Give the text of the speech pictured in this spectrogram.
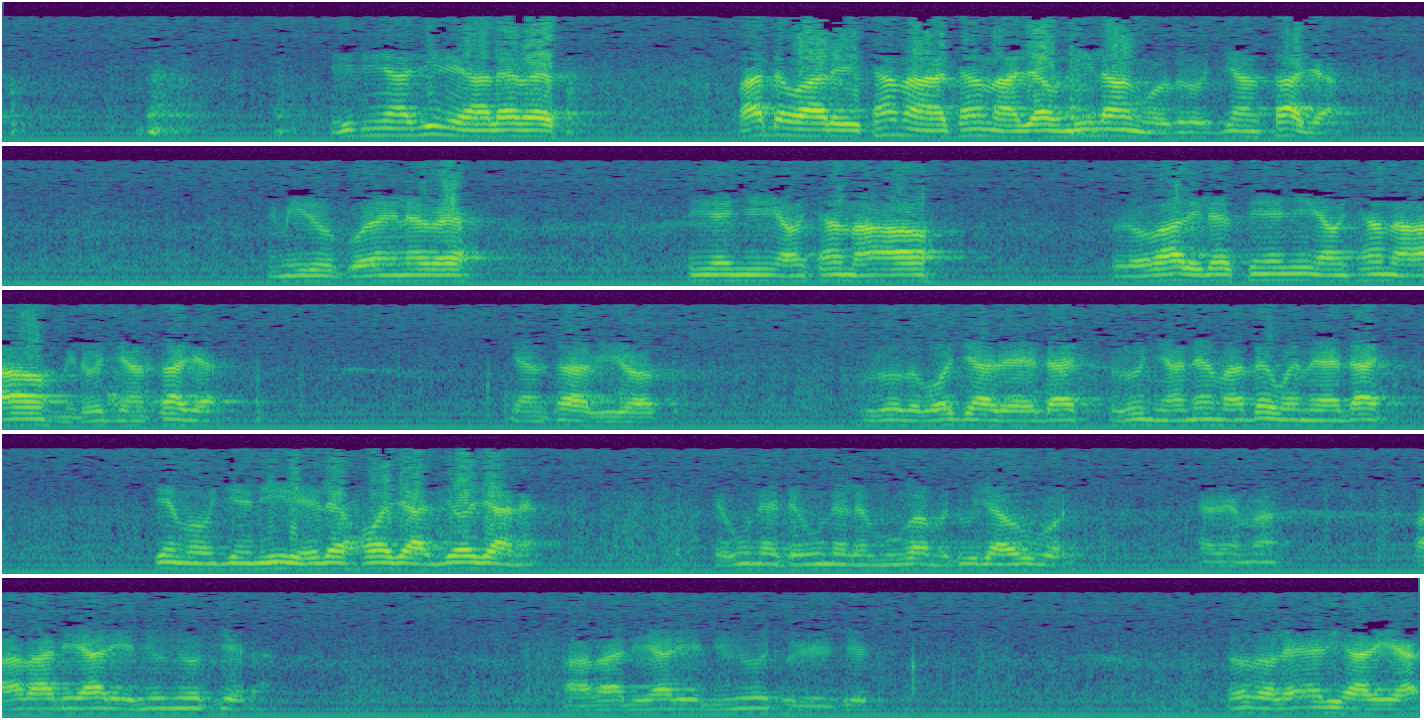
ဒီပညာရှိတွေကလည်းပဲဘတ်တော်တွေချမ်းသာချမ်းသာကြောင်းနိလန်းကိုသူတို့ကြံစကြမိမိတို့ကိုယ်တိုင်လည်းပဲဆင်းရဲကြီးအောင်ချမ်းသာအောင်သူတော်ဘာတွေလည်းဆင်းရဲကြီးအောင်ချမ်းသာအောင်မိတို့ကြံစကြ ကြံစပြီးတော့သူတို့သဘောကျတဲ့အတိုင်းသူတို့ညာထဲမှာသက်ဝင်တဲ့အတိုင်းကျင့်မှုကျင့်နည်းတွေလည်းဟောကြပြောကြနဲ့တဦးနဲ့တဦးနဲ့လည်းမူကမတူကြဘူးပေါ့အဲဒီမှာဘာသာတရားတွေမျိုးမျိုးဖြစ်လာဘာသာတရားတွေမျိုးမျိုးထူထူဖြစ်သို့တော်လည်းအဲ့ဒီဟာတွေက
